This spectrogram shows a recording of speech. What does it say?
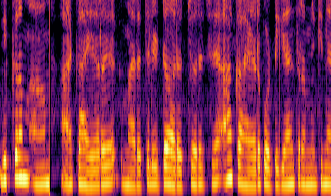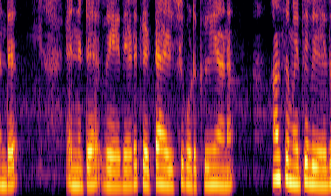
വിക്രം ആ ആ കയറ് മരത്തിലിട്ട് ഉരച്ചുരച്ച് ആ കയറ് പൊട്ടിക്കാൻ ശ്രമിക്കുന്നുണ്ട്. എന്നിട്ട് വേദയുടെ കെട്ട് അഴിച്ചു കൊടുക്കുകയാണ്. ആ സമയത്ത് വേദ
